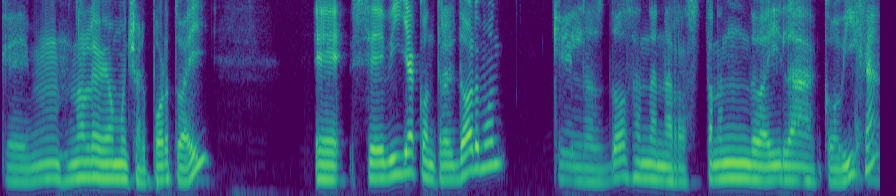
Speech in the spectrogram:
que mm, no le veo mucho al Porto ahí. Eh, Sevilla contra el Dortmund, que los dos andan arrastrando ahí la cobija.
